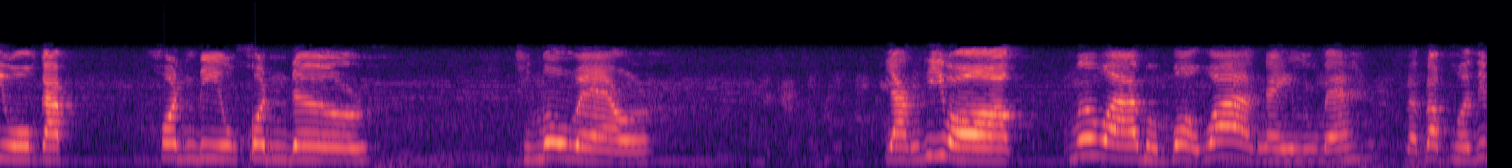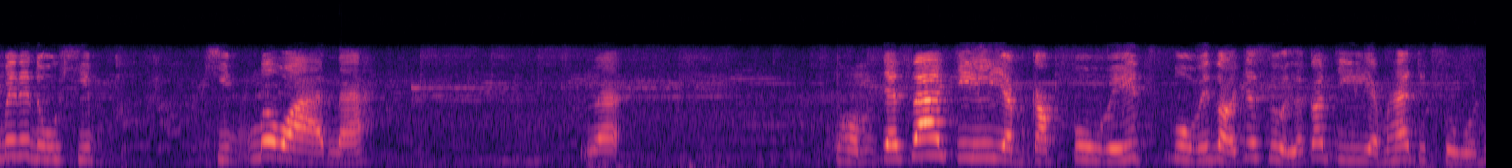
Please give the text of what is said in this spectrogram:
อยู่กับคนดีวคนเดิมทิโมเวลอย่างที่บอกเมื่อวานผมบอกว่าไงรู้ไหมสำหรับคนที่ไม่ได้ดูคลิปคลิปเมื่อวานนะนะผมจะสร้างจีเหลี่ยมกับปูวิทปูวิทสองจุดศูนย์แล้วก็จีเหลี่ยมห้าจุดศูนย์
